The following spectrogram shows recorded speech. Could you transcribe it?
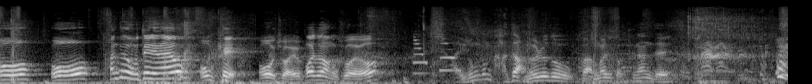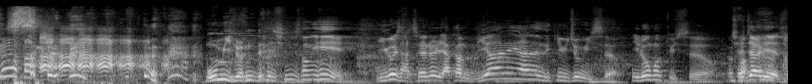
어, 어, 한 대도 못 때리나요? 오케이. 어, 좋아요. 빠져나간 거 좋아요. 아, 이 정도면 가드 안 올려도 안 맞을 것 같긴 한데. 몸이 이런데 심성이 이거 자체를 약간 미안해하는 느낌이 좀 있어요. 이런 것도 있어요. 제자리에서,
